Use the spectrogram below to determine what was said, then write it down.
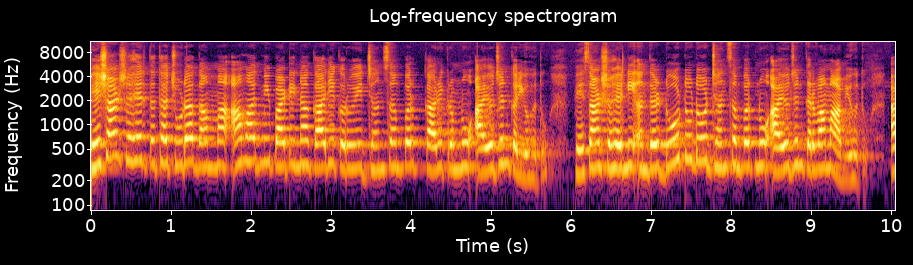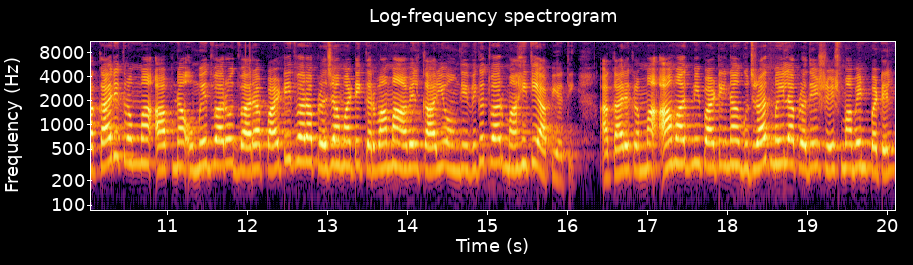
ભેસાણ શહેર તથા ચુડા ગામમાં આમ આદમી પાર્ટીના કાર્યકરોએ જનસંપર્ક કાર્યક્રમનું આયોજન કર્યું હતું. ભેસાણ શહેરની અંદર ડોર ટુ ડોર જનસંપર્કનું આયોજન કરવામાં આવ્યું હતું. આ કાર્યક્રમમાં આપના ઉમેદવારો દ્વારા પાર્ટી દ્વારા પ્રજા માટે કરવામાં આવેલ કાર્યો અંગે વિગતવાર માહિતી આપી હતી. આ કાર્યક્રમમાં આમ આદમી પાર્ટીના ગુજરાત મહિલા પ્રદેશ રેશમાબેન પટેલ,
